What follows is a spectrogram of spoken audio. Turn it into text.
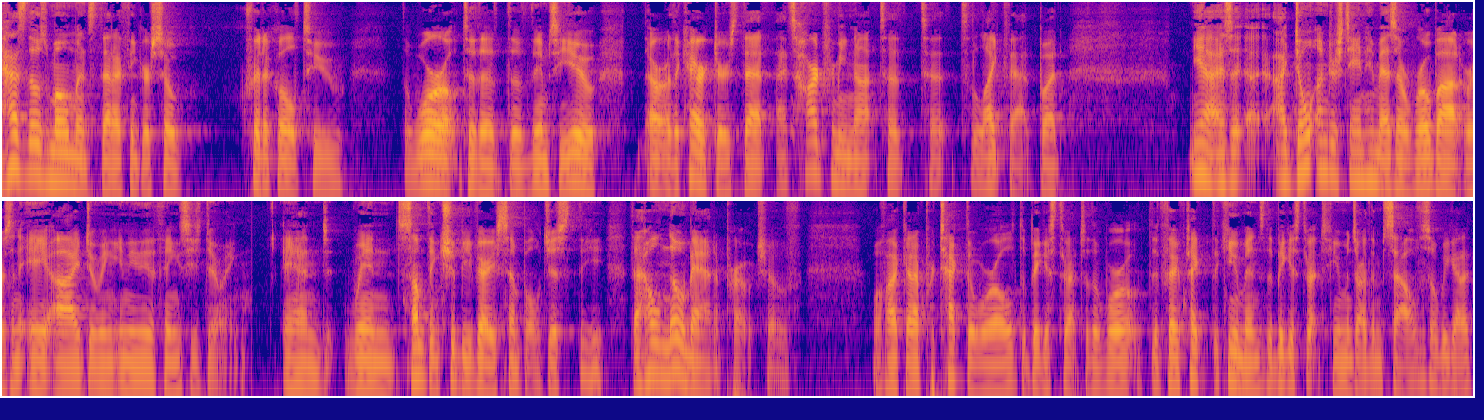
has those moments that I think are so critical to the world, to the the, the MCU or the characters that it's hard for me not to to to like that. But yeah, as a I don't understand him as a robot or as an AI doing any of the things he's doing. And when something should be very simple, just the that whole nomad approach of well, if I gotta protect the world, the biggest threat to the world, if I protect the humans, the biggest threat to humans are themselves. So we gotta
